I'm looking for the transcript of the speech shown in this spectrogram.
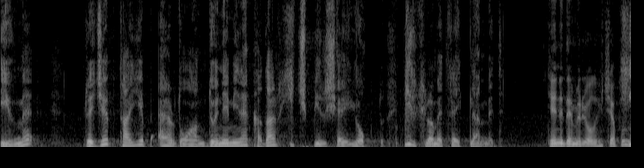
ivme Recep Tayyip Erdoğan dönemine kadar hiçbir şey yoktu. Bir kilometre eklenmedi. Yeni demiryolu hiç yapılmadı.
